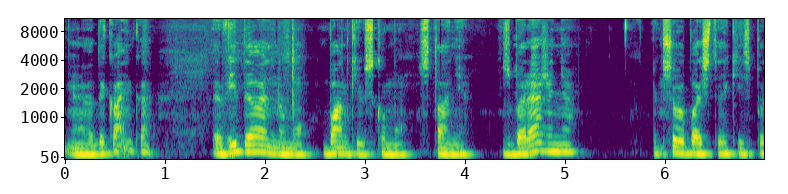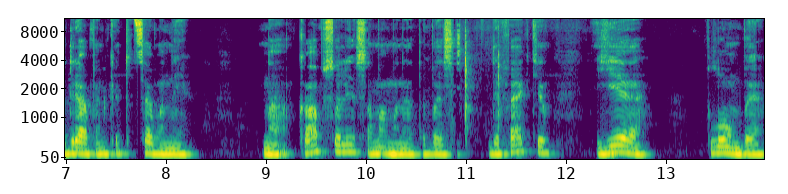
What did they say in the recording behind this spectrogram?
е, Диканька в ідеальному банківському стані збереження. Якщо ви бачите якісь подряпинки, то це вони на капсулі, сама монета без дефектів. Є пломби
